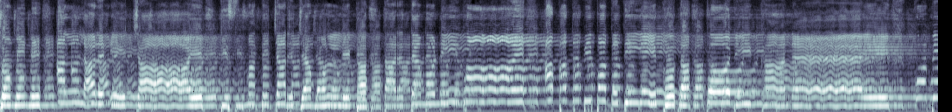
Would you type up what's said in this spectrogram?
জমিনে, আল্লাহর ইচ্ছায়। কিসমতে যার যেমন লেখা, তার তেমনই হয়। আপদ বিপদ দিয়ে খোদা পরীক্ষা নেয়। কবি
